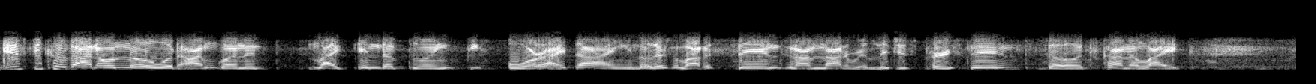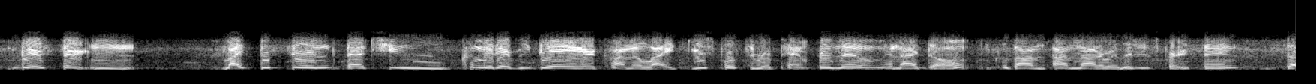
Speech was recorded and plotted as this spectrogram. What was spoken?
Just because I don't know what I'm going to like end up doing before I die. You know, there's a lot of sins, and I'm not a religious person, so it's kind of like there's certain like the sins that you commit every day are kind of like you're supposed to repent for them, and I don't because I'm I'm not a religious person. So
